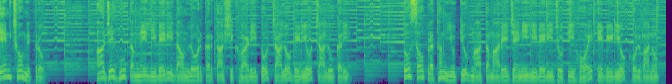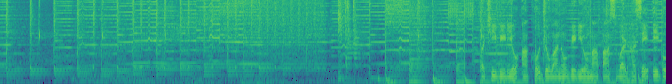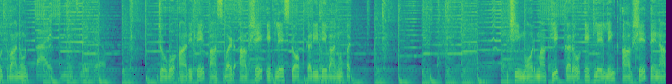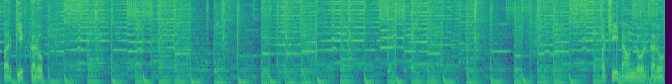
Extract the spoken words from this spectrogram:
કેમ છો મિત્રો? આજે હું તમને લિવેરી ડાઉનલોડ કરતા શીખવાડી તો ચાલો વીડિયો ચાલુ કરી. તો સૌ પ્રથમ યુટ્યુબમાં તમારે જેની લિવેરી જોતી હોય એ વીડિયો ખોલવાનો. પછી વીડિયો આખો જોવાનો, વિડીયોમાં પાસવર્ડ હશે એ ગોતવાનો. જોવો, આ રીતે પાસવર્ડ આવશે એટલે સ્ટોપ કરી દેવાનું પછી મોરમાં ક્લિક કરો એટલે લિંક આવશે, તેના પર ક્લિક કરો. પછી ડાઉનલોડ કરો.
